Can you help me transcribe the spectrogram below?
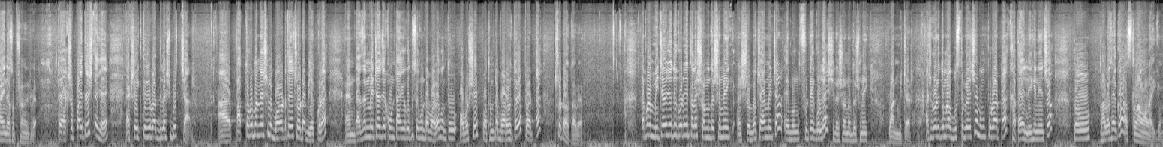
মাইনাস অপশন আসবে। তো একশো পঁয়ত্রিশ থেকে একশো একত্রিশ বাদ দিলে আসবে চার। আর পার্থক্য মানে আসলে বড়টা থেকে ছোটটা বিয়োগ করা। অ্যান্ড ডাজেন্ট মেটার যে কোনটা আগে করতেছে, কোনটা বড়, কিন্তু অবশ্যই প্রথমটা বড় হতে হবে, পরেরটা ছোট হতে হবে। তারপর মিটার যদি করি, তাহলে শূন্য দশমিক, শূন্য চার মিটার এবং ফুটে করলে সেটা শূন্য দশমিক ওয়ান মিটার। আশা করি তোমরা বুঝতে পেরেছ এবং পুরোটা খাতায় লিখে নিয়েছো। তো ভালো থেকো, আসসালামু আলাইকুম।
